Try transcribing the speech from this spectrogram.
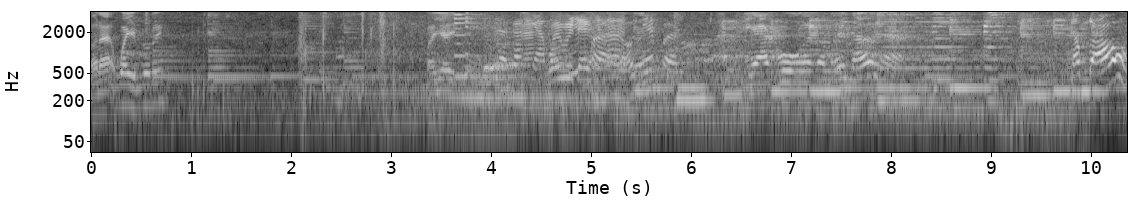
còn đã quay giùm tôi đi. Ba giây. Quay quay đẹp nè ra cua mới nớ nè. Đông đổ.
